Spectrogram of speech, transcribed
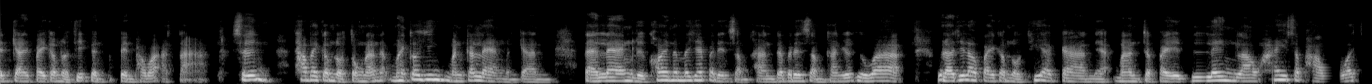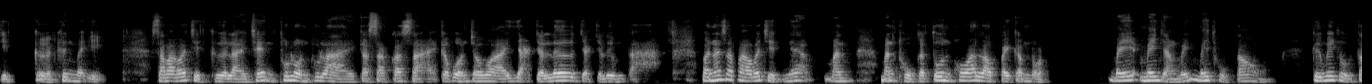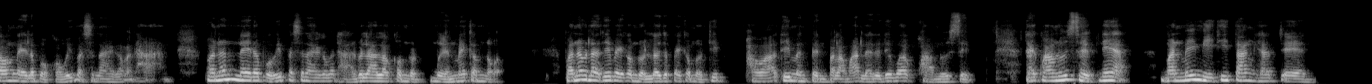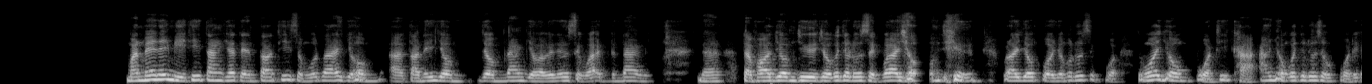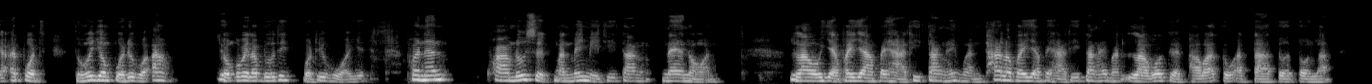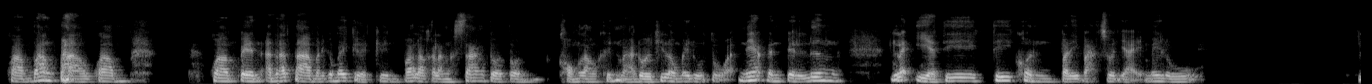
เป็นการไปกำหนดที่เป็นเป็นภาวะอัตตาซึ่งถ้าไปกำหนดตรงนั้นมันก็ยิ่งมันก็แรงเหมือนกัน แต่แรงหรือค่อยนั้นไม่ใช่ประเด็นสำคัญ แต่ประเด็นสำคัญก็คือว่า เวลาที่เราไปกำหนดที่อาการเนี่ยมันจะไปเร่งเราให้สภาวะจิตเกิดขึ้นมาอีก สภาวะจิตคืออะไร เช่น ทุรนทุรายกระสับกระส่ายกระวนจะวายอยากจะเลิกอยากจะลืมตา เพราะนั้นสภาวะจิตเนี่ยมันมันถูกกระตุ้นเพราะว่าเราไปกำหนดไม่ไม่อย่างไม่ไม่ถูกต้อง คือไม่ถูกต้องในระบบของวิปัสสนากรรมฐาน เพราะนั้นในระบบวิปัสสนากรรมฐานเวลาเรากำหนดเหมือนไม่กำหนด เพราะนั้นเวลาที่ไปกำหนดเราจะไปกำหนดที่ภาวะที่มันเป็นปรมัตถ์อะไรเราเรียกว่าความรู้สึก แต่ความรู้สึกเนี่ยมันไม่มีที่ตั้งชัดเจน มันไม่ได้มีที่ตั้งชัดเจนตอนที่สมมุติว่าโยมอตอนนี้โยมโยมนั่งโยมก็จะรู้สึกว่านั่งนะแต่พอโยมยืนโยมก็จะรู้สึกว่าโยมยืนเวลาโยมปวดโยมก็รู้สึกปวดสมมติว่าโยมปวดที่ขาอ้าวโยมก็จะรู้สึกปวดที่ขาอ้าวปวดสมมติว่าโยมปวดที่หัวอ้าว โยมก็ไปรับรู้ที่ปวดที่หัวอย่างนี้เพราะนั้นความรู้สึกมันไม่มีที่ตั้งแน่นอน เราอย่าพยายามไปหาที่ตั้งให้มัน ถ้าเราพยายามไปหาที่ตั้งให้มัน เราก็เกิดภาวะตัวอัตตาตัวตนละ ความว่างเปล่าความความเป็นอนัตตามันก็ไม่เกิดขึ้น เพราะเรากำลังสร้างตัวตนของเราขึ้นมาโดยที่เราไม่รู้ตัว เนี่ยเป็นเป็นเรื่องละเอียดที่ที่คนปฏิบัติส่วนใหญ่ไม่รู้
